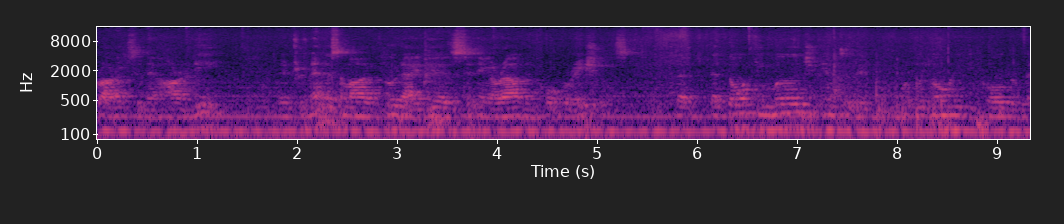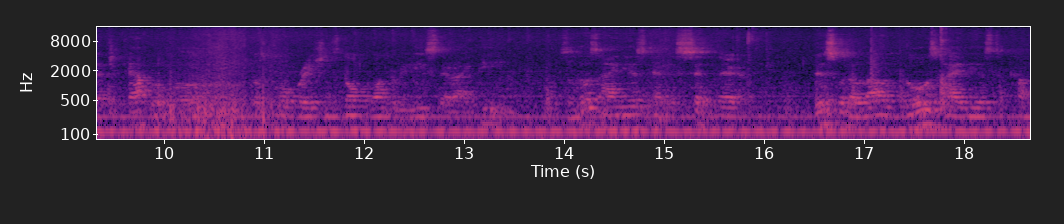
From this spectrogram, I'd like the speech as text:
products in their R&D. There are a tremendous amount of good ideas sitting around in corporations that, that don't emerge into the, what would normally be called the venture capital world, because corporations don't want to release their IP. So those ideas tend to sit there. This would allow those ideas to come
